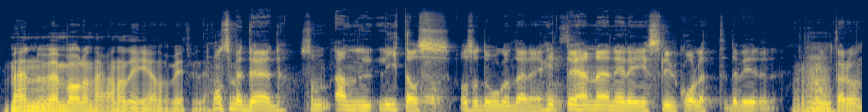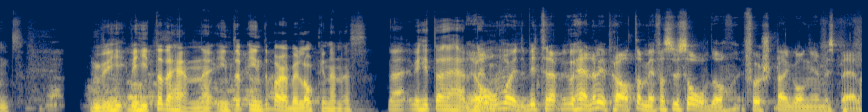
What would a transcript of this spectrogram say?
Men vem var den här Anadea då? Vet vi det? Hon som är död, som anlitade oss och så dog hon där. Vi hittade ju henne nere i slukhålet. Där vi... Rota runt. Vi, vi hittade henne, inte, inte bara berlocken hennes. Nej, vi hittade henne. Ja, hon var ju, vi trä... det var henne vi pratade med, fast du sov då. Första gången vi spelade.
